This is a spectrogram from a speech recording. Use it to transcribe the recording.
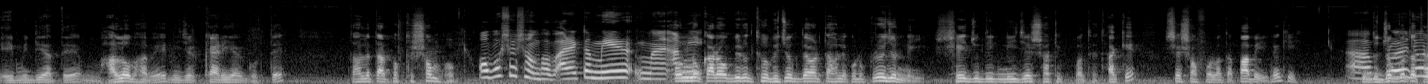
এই মিডিয়াতে ভালোভাবে নিজের ক্যারিয়ার গড়তে তাহলে তার পক্ষে সম্ভব। অবশ্যই সম্ভব। আর একটা মেয়ের মানে আমি অন্য কারও বিরুদ্ধে অভিযোগ দেওয়ার তাহলে কোনো প্রয়োজন নেই। সে যদি নিজের সঠিক পথে থাকে সে সফলতা পাবেই নাকি? আহ, কিন্তু যোগ্যতা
